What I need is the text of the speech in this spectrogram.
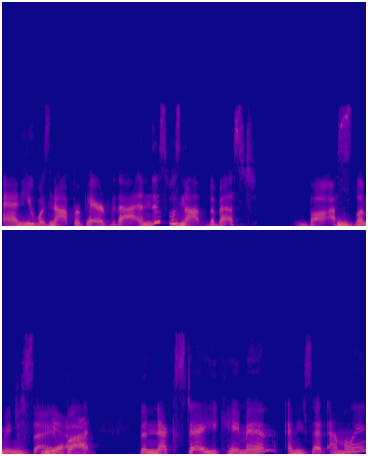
and he was not prepared for that. And this was not the best boss, mm-hmm. let me just say. Yeah. But the next day he came in and he said, "Emilie,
